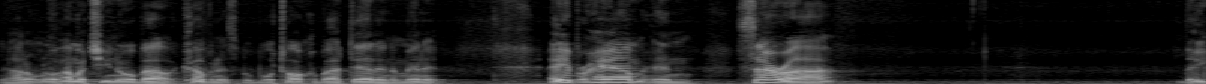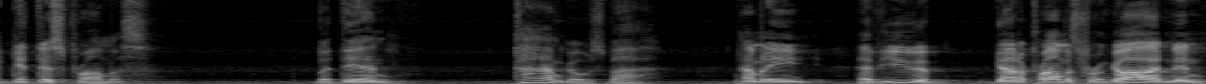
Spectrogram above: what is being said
Now, I don't know how much you know about covenants, but we'll talk about that in a minute. Abraham and Sarai, they get this promise, but then time goes by. How many have you have got a promise from God, and then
